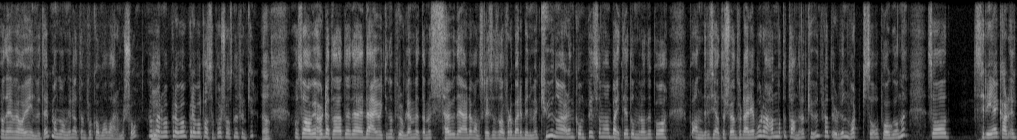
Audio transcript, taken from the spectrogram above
Og det, Vi har jo invitert mange ganger at de får komme og være med og se. Og Mm. Være med og prøve, prøve å passe på og se hvordan det funker. Ja. Og så har vi hørt dette at det, det, er- jo ikke noe problem dette med sau, det er det vanskeligste, så da får du bare begynne med ku. Nå er det en kompis som har beite i et område på, på andre sida av sjøen, for der jeg bor, da, han måtte ta ned at kuen for at ulven ble så pågående. Så tre, eller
